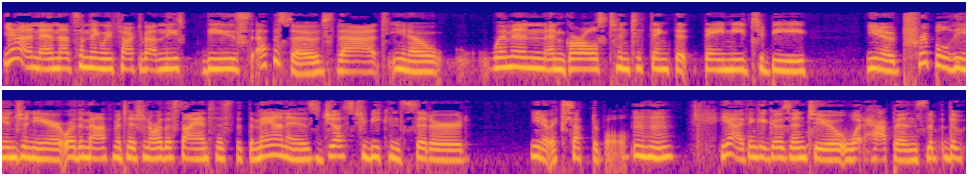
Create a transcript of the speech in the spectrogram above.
Yeah, and, and that's something we've talked about in these these episodes that, you know, women and girls tend to think that they need to be, you know, triple the engineer or the mathematician or the scientist that the man is just to be considered, you know, acceptable. Mm-hmm. Yeah, I think it goes into what happens, the, the,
